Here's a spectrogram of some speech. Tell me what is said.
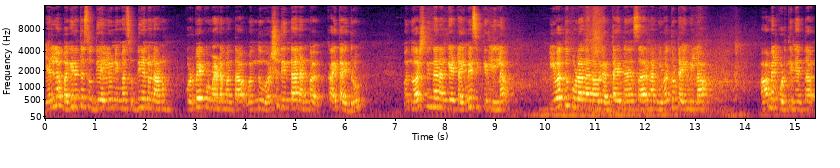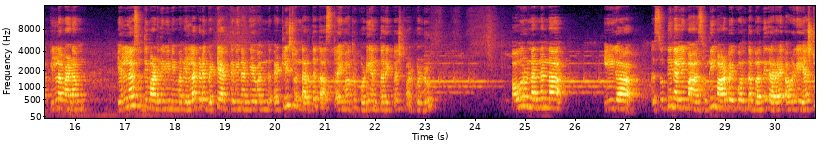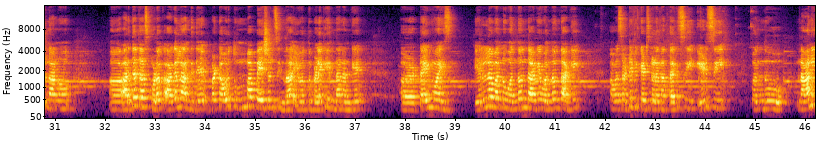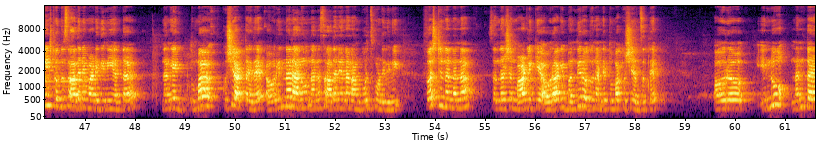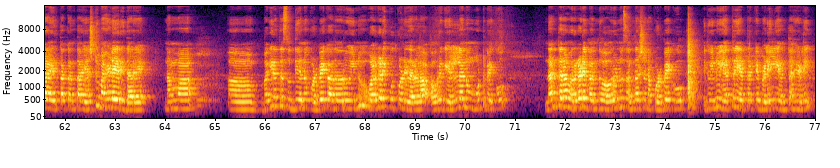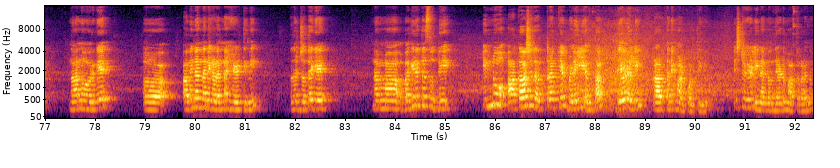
ಎಲ್ಲ ಭಗೀರಥ ಸುದ್ದಿಯಲ್ಲೂ ನಿಮ್ಮ ಸುದ್ದಿಯನ್ನು ನಾನು ಕೊಡಬೇಕು ಮೇಡಮ್ ಅಂತ ಒಂದು ವರ್ಷದಿಂದ ನನ್ನ ಕಾಯ್ತಾ ಇದ್ರು. ಒಂದು ವರ್ಷದಿಂದ ನನಗೆ ಟೈಮೇ ಸಿಕ್ಕಿರಲಿಲ್ಲ. ಇವತ್ತು ಕೂಡ ನಾನು ಅವ್ರಿಗೆ ಅಂತ ಇದ್ದೆ, ಸರ್ ನನಗೆ ಇವತ್ತು ಟೈಮ್ ಇಲ್ಲ. ಆಮೇಲೆ ಕೊಡ್ತೀನಿ ಅಂತ. ಇಲ್ಲ ಮೇಡಮ್ ಎಲ್ಲ ಸುದ್ದಿ ಮಾಡಿದೀವಿ, ನಿಮ್ಮನ್ನ ಎಲ್ಲ ಕಡೆ ಭೇಟಿ ಆಗ್ತೀವಿ. ನನಗೆ ಒಂದು ಅಟ್ಲೀಸ್ಟ್ ಒಂದು ಅರ್ಧ ತಾಸು ಟೈಮ್ ಆದರೂ ಕೊಡಿ ಅಂತ ರಿಕ್ವೆಸ್ಟ್ ಮಾಡಿಕೊಂಡ್ರು. ಅವರು ನನ್ನನ್ನು ಈಗ ಸುದ್ದಿನಲ್ಲಿ ಮಾ, ಸುದ್ದಿ ಮಾಡಬೇಕು ಅಂತ ಬಂದಿದ್ದಾರೆ. ಅವರಿಗೆ ಎಷ್ಟು ನಾನು ಅರ್ಧ ತಾಸು ಕೊಡೋಕೆ ಆಗಲ್ಲ ಅಂದಿದ್ದೆ ಬಟ್ ಅವರು ತುಂಬ ಪೇಷನ್ಸಿಂದ ಇವತ್ತು ಬೆಳಗ್ಗೆಯಿಂದ ನನಗೆ ಟೈಮ್ ವೈಸ್ ಎಲ್ಲವನ್ನು ಒಂದೊಂದಾಗಿ ಒಂದೊಂದಾಗಿ ಅವ ಸರ್ಟಿಫಿಕೇಟ್ಸ್ಗಳನ್ನು ತೆಗೆಸಿ, ಇಡಿಸಿ, ಒಂದು ನಾನೇ ಇಷ್ಟೊಂದು ಸಾಧನೆ ಮಾಡಿದ್ದೀನಿ ಅಂತ ನನಗೆ ತುಂಬ ಖುಷಿ ಆಗ್ತಾ ಇದೆ. ಅವರಿಂದ ನಾನು ನನ್ನ ಸಾಧನೆಯನ್ನು ನಾನು ಗುರುತಿಸ್ಕೊಂಡಿದ್ದೀನಿ. ಫಸ್ಟ್ ನನ್ನನ್ನು ಸಂದರ್ಶನ ಮಾಡಲಿಕ್ಕೆ ಅವರಾಗಿ ಬಂದಿರೋದು ನನಗೆ ತುಂಬ ಖುಷಿ ಅನಿಸುತ್ತೆ. ಅವರು ಇನ್ನೂ ನಂತರ ಇರ್ತಕ್ಕಂಥ ಎಷ್ಟು ಮಹಿಳೆಯರಿದ್ದಾರೆ, ನಮ್ಮ ಭಗೀರಥ ಸುದ್ದಿಯನ್ನು ಕೊಡಬೇಕಾದವರು ಇನ್ನೂ ಒಳಗಡೆ ಕೂತ್ಕೊಂಡಿದ್ದಾರಲ್ಲ ಅವರಿಗೆ ಎಲ್ಲನೂ ಮುಟ್ಟಬೇಕು ನಂತರ ಹೊರಗಡೆ ಬಂದು ಅವರನ್ನು ಸಂದರ್ಶನ ಕೊಡಬೇಕು. ಇದು ಇನ್ನೂ ಎತ್ತರ ಎತ್ತರಕ್ಕೆ ಬೆಳೀಲಿ ಅಂತ ಹೇಳಿ ನಾನು ಅವ್ರಿಗೆ ಅಭಿನಂದನೆಗಳನ್ನು ಹೇಳ್ತೀನಿ. ಅದರ ಜೊತೆಗೆ ನಮ್ಮ ಭಗೀರಥ ಸುದ್ದಿ ಇನ್ನೂ ಆಕಾಶದ ಹತ್ರಕ್ಕೆ ಬೆಳೆಯಲಿ ಅಂತ ದೇವರಲ್ಲಿ ಪ್ರಾರ್ಥನೆ ಮಾಡ್ಕೊಳ್ತೀನಿ. ಇಷ್ಟು ಹೇಳಿ ನನ್ನೊಂದೆರಡು ಮಾತುಗಳನ್ನು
